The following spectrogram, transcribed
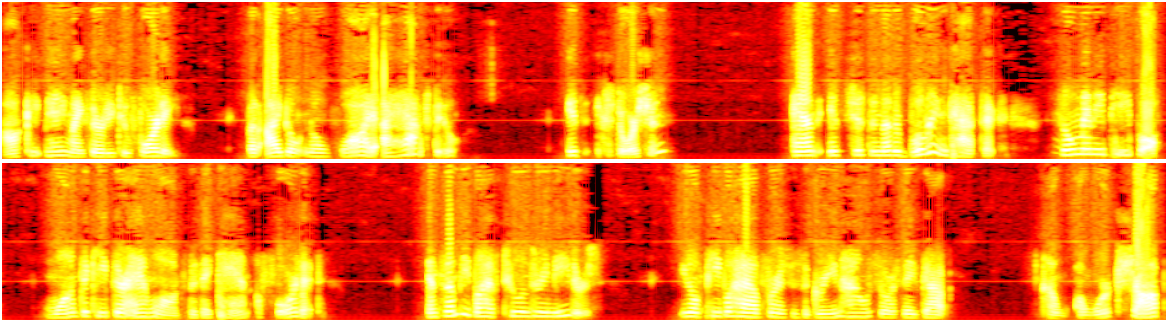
I'll keep paying my 3240, but I don't know why I have to. It's extortion and it's just another bullying tactic. So many people want to keep their analogs, but they can't afford it. And some people have two and three meters. You know, if people have, for instance, a greenhouse or if they've got a, a workshop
